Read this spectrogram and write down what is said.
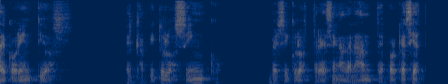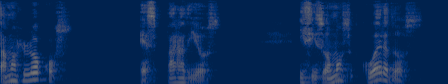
de Corintios, el capítulo 5, versículos 13 en adelante, porque si estamos locos, es para Dios. Y si somos cuerdos,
